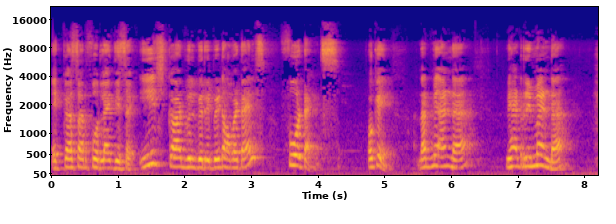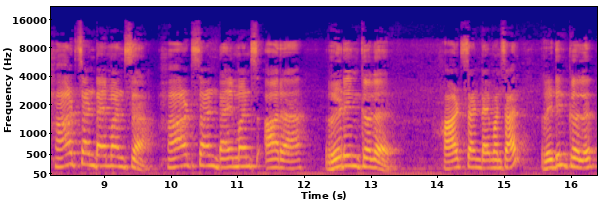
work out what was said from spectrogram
ekkas are 4 like this. Each card will be repeated how many times? 4 times. Okay. That means and uh, we had to remember hearts and diamonds. Hearts and diamonds are uh, red in color. Hearts and diamonds are red in color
